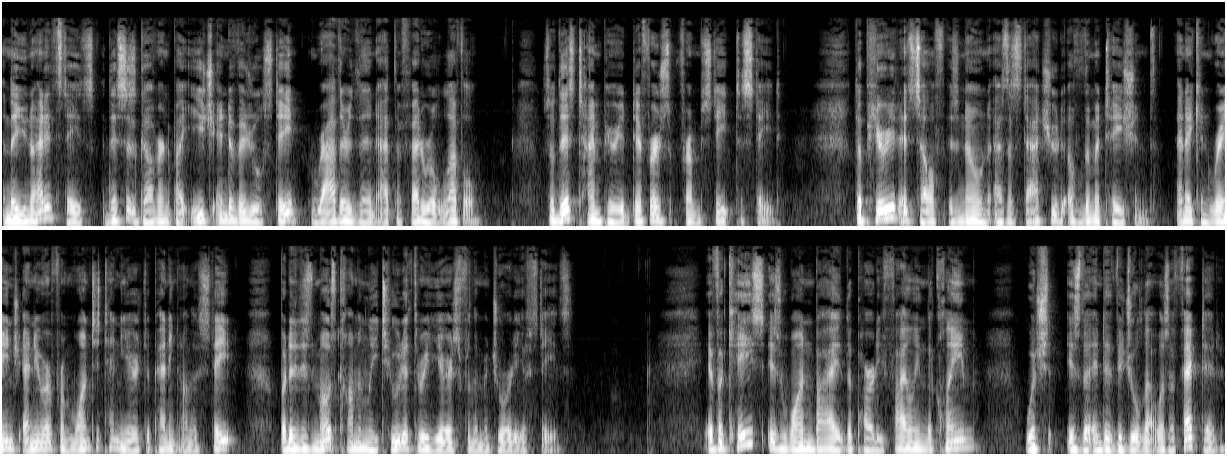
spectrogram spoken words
In the United States, this is governed by each individual state rather than at the federal level, so this time period differs from state to state. The period itself is known as the statute of limitations, and it can range anywhere from 1 to 10 years depending on the state, but it is most commonly 2 to 3 years for the majority of states. If a case is won by the party filing the claim, which is the individual that was affected,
